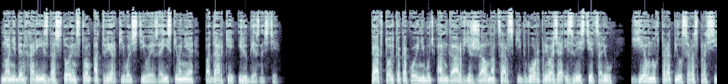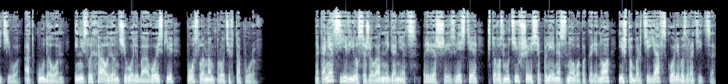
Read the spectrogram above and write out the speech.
Но Небенхари с достоинством отверг его льстивое заискивание, подарки и любезности. Как только какой-нибудь ангар въезжал на царский двор, привозя известие царю, Евнух торопился расспросить его, откуда он, и не слыхал ли он чего-либо о войске, посланном против Тапуров. Наконец явился желанный гонец, привезший известие, что возмутившееся племя снова покорено и что Бартия вскоре возвратится.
